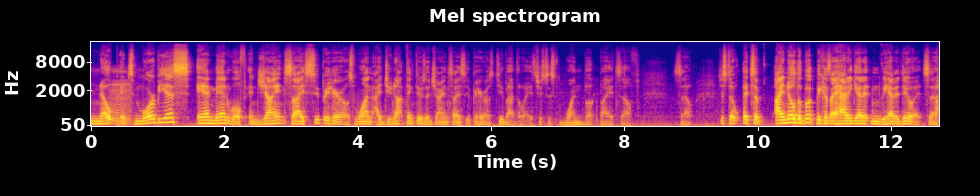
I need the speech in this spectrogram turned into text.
Nope, hmm. it's Morbius and Manwolf in Giant Size Superheroes 1. I do not think there's a Giant Size Superheroes 2, by the way. It's just this one book by itself. So, just a, it's a, I know the book because I had to get it and we had to do it. So,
